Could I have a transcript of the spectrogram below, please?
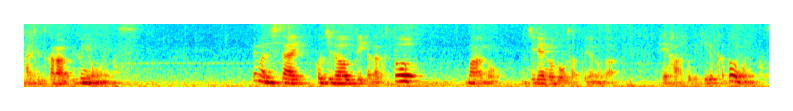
大切かなというふうに思います。でまあ、実際こちらを打っていただくと、まあ、あの一連の動作というのが把握できるかと思います。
